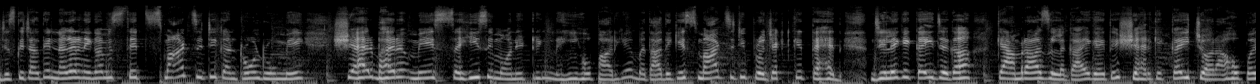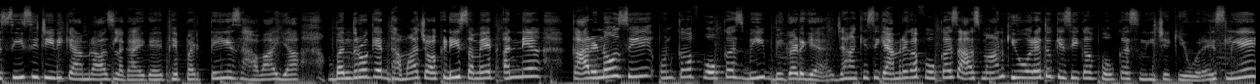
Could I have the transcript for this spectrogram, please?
जिसके चलते नगर निगम स्थित स्मार्ट सिटी कंट्रोल रूम में शहर भर में सही से मॉनिटरिंग नहीं हो पा रही है। बता दें कि स्मार्ट सिटी प्रोजेक्ट के तहत ज़िले के कई जगह कैमराज लगाए गए थे। शहर के कई चौराहों पर सीसीटीवी कैमराज लगाए गए थे, पर तेज हवा या बंदरों के धमा चौकड़ी समेत अन्य कारणों से उनका फोकस भी बिगड़ गया है। जहाँ किसी कैमरे का फोकस आसमान की ओर है तो किसी का फोकस नीचे की ओर है। इसलिए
